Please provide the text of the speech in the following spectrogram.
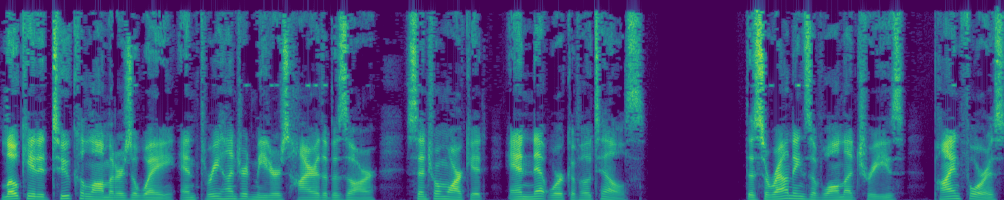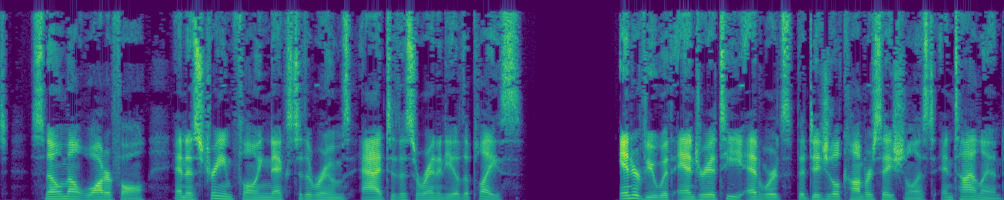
Located 2 kilometers away and 300 meters higher the bazaar, central market, and network of hotels. The surroundings of walnut trees, pine forest, snowmelt waterfall, and a stream flowing next to the rooms add to the serenity of the place. Interview with Andrea T. Edwards, the digital conversationalist in Thailand.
